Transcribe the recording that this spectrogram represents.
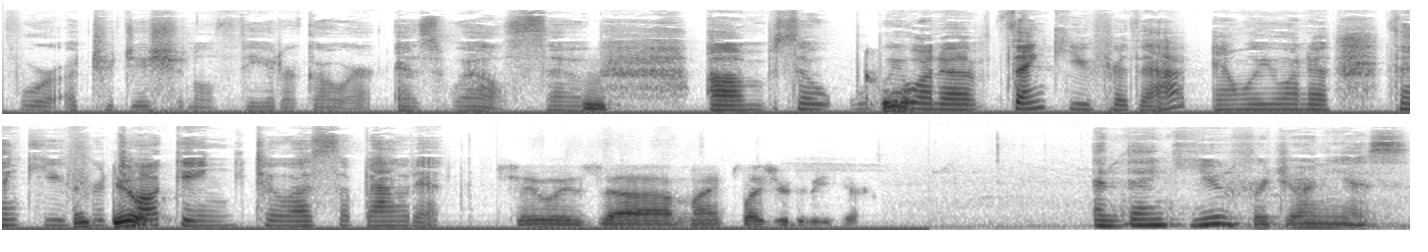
for a traditional theater goer as well. So, mm. um, so cool. we want to thank you for that, and we want to thank you thank for you. talking to us about it. It was uh, my pleasure to be here. And thank you for joining us.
